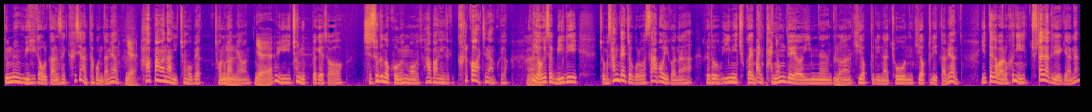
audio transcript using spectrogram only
금융 위기가 올 가능성이 크지 않다 본다면 예. 하방은 한 2,500 전후로 음. 예. 2,600에서 지수를 놓고 보면 뭐 하방이 그렇게 클 것 같지는 않고요. 그럼 어. 여기서 미리 좀 상대적으로 싸 보이거나 그래도 이미 주가에 많이 반영되어 있는 그러한 음. 기업들이나 좋은 기업들이 있다면 이때가 바로 흔히 투자자들이 얘기하는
